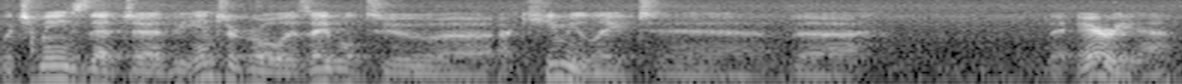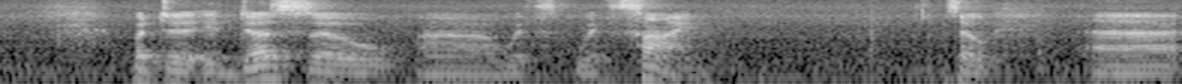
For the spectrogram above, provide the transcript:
Which means that uh, the integral is able to uh, accumulate uh, the, the area, but uh, it does so uh, with, with sign. So, uh,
